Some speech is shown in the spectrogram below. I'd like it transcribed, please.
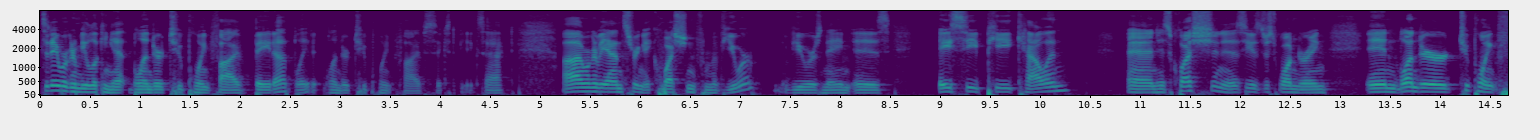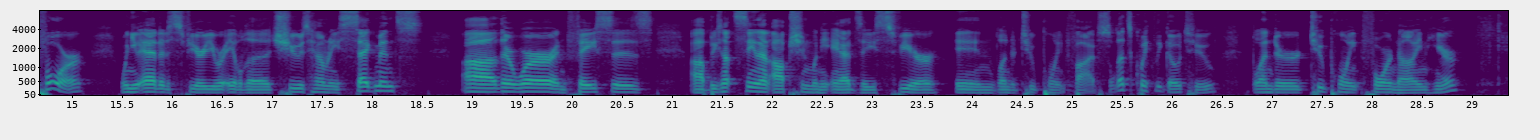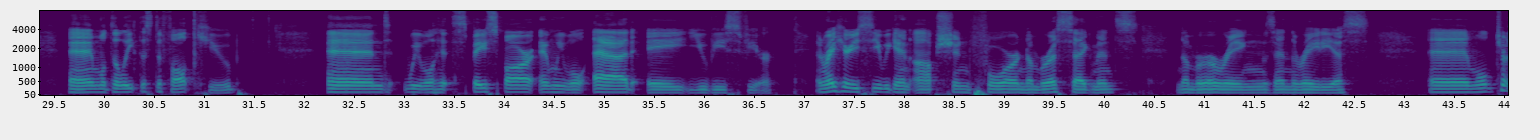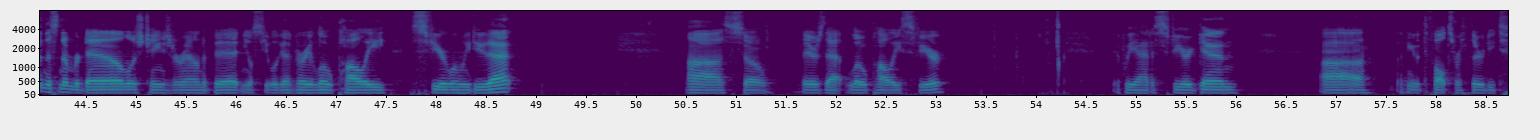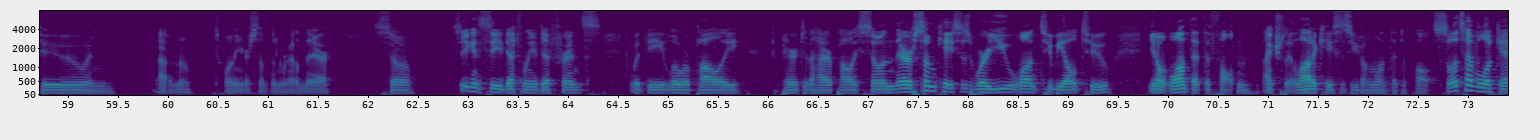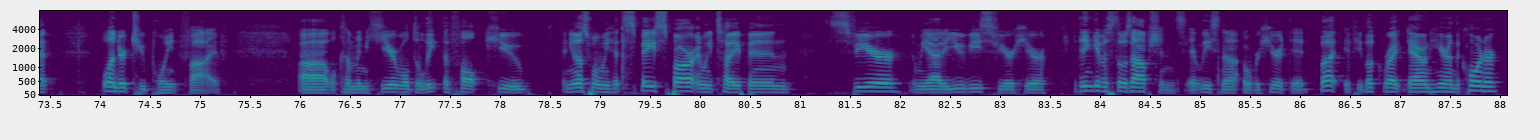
Today we're going to be looking at Blender 2.5 Beta, Blender 2.56 to be exact. Uh, we're going to be answering a question from a viewer. The viewer's name is ACP Callan, and his question is he is just wondering in Blender 2.4, when you added a sphere, you were able to choose how many segments uh, there were and faces. Uh, but he's not seeing that option when he adds a sphere in Blender 2.5. So let's quickly go to Blender 2.49 here and we'll delete this default cube and we will hit spacebar and we will add a UV sphere. And right here you see we get an option for number of segments, number of rings, and the radius. And we'll turn this number down, we'll just change it around a bit, and you'll see we'll get a very low poly sphere when we do that. Uh, so there's that low poly sphere. If we add a sphere again, uh, I think the defaults were 32 and I don't know 20 or something around there. So so you can see definitely a difference with the lower poly compared to the higher poly. So and there are some cases where you want to be able to, you don't want that default. And actually a lot of cases you don't want that default. So let's have a look at Blender 2.5. Uh, we'll come in here, we'll delete the default cube. And you notice when we hit spacebar and we type in sphere and we add a UV sphere here, it didn't give us those options, at least not over here it did. But if you look right down here in the corner,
